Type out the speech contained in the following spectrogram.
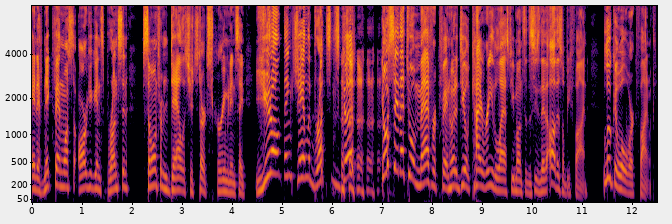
And if Nick fan wants to argue against Brunson, someone from Dallas should start screaming and saying, You don't think Jalen Brunson's good? Go say that to a Maverick fan who had to deal with Kyrie the last few months of the season. They thought, oh, this will be fine. Luka will work fine with.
